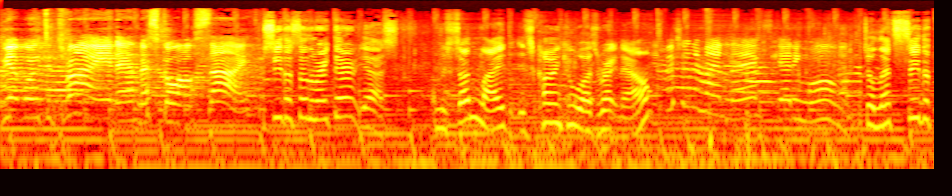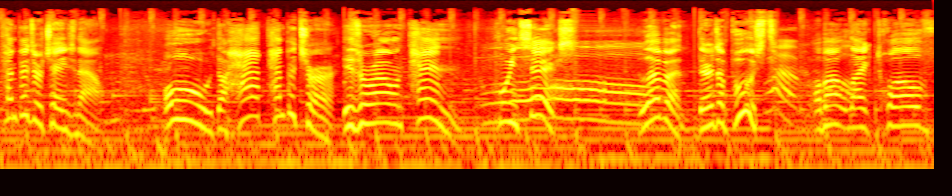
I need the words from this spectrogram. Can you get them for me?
we are going to try it and let's go outside. You see the sun right there? Yes. I mean, sunlight is coming to us right now. Especially my legs getting warm. So let's see the temperature change now. Oh, the hat temperature is around 10.6. 11. There's a boost Whoa. about like 12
